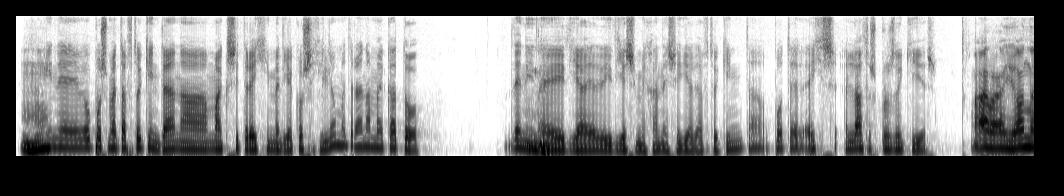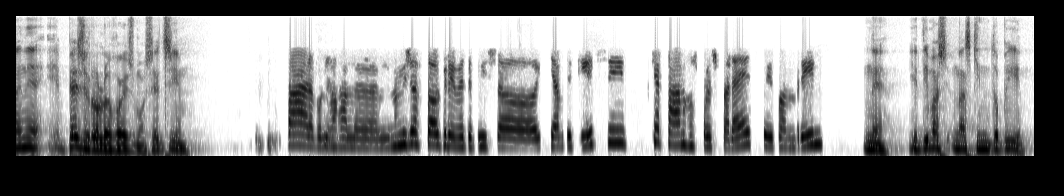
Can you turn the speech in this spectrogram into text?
Μμμ. Είναι όπως με τα αυτοκίνητα. Ένα αμάξι τρέχει με 200 χιλιόμετρα, ένα με 100. Δεν είναι Ναι. οι ίδια, οι ίδιες οι μηχανές, οι ίδια τα αυτοκίνητα, οπότε έχεις λάθος προσδοκίες. Άρα, Ιωάννα, είναι, παίζει ρόλο ο εγωισμός, έτσι; Πάρα πολύ μεγάλο ρόλο. Νομίζω αυτό κρύβεται πίσω και από τη θλίψη και από το άγχο προσφορέ που είπαμε πριν. Ναι, γιατί μας, μας κινητοποιεί.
